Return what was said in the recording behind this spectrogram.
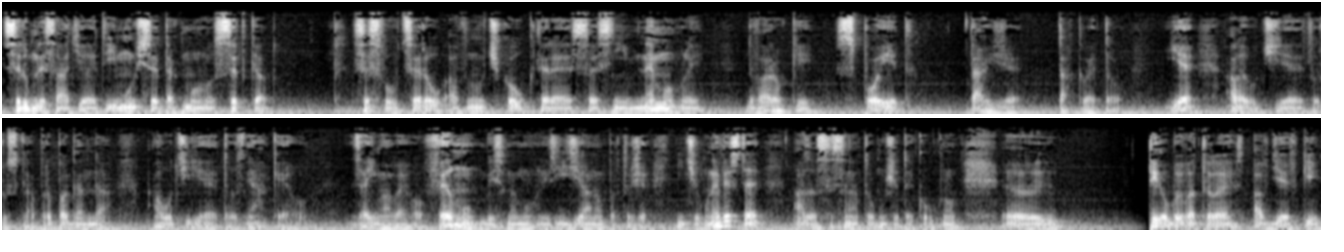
70-letý muž se tak mohl setkat se svou dcerou a vnučkou, které se s ním nemohly dva roky spojit. Takže takhle to je, ale určitě je to ruská propaganda a určitě je to z nějakého zajímavého filmu, bychom mohli říct, že ano, protože ničemu nevěřte a zase se na to můžete kouknout. E, ty obyvatele Avděvky,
